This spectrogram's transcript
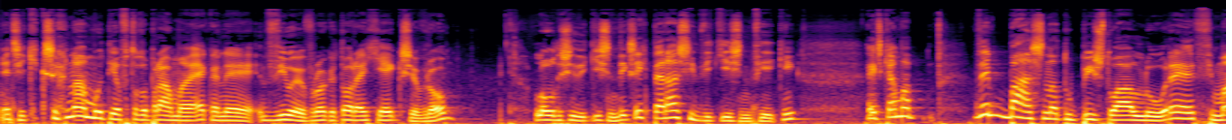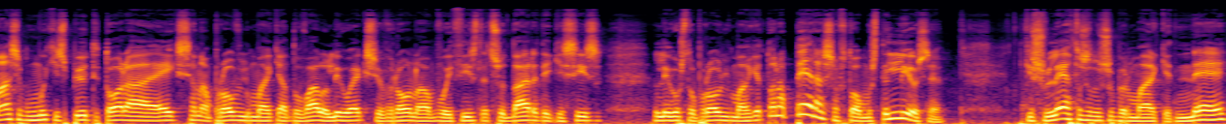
έτσι, και ξεχνάμε ότι αυτό το πράγμα έκανε 2 ευρώ και τώρα έχει 6 ευρώ. Λόγω της ειδικής συνθήκης. Έχει περάσει η ειδική συνθήκη. Έτσι, και άμα δεν πας να του πεις του άλλου, ρε, θυμάσαι που μου έχει πει ότι τώρα έχεις ένα πρόβλημα και να το βάλω λίγο 6 ευρώ να βοηθήσετε, τσοντάρετε κι εσείς λίγο στο πρόβλημα. Και τώρα πέρασε αυτό όμως, τελείωσε. Και σου λέει αυτός από το σούπερ μάρκετ, ναι,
